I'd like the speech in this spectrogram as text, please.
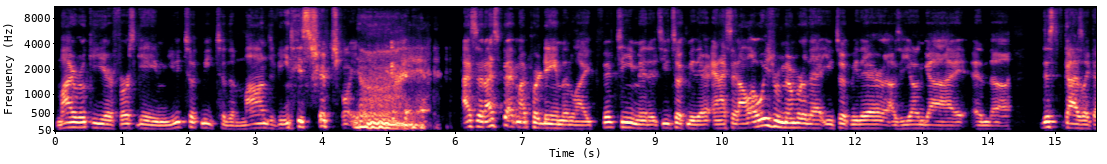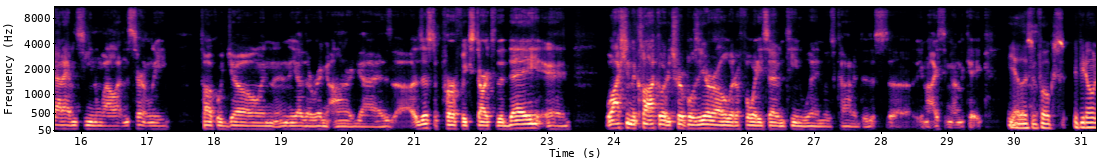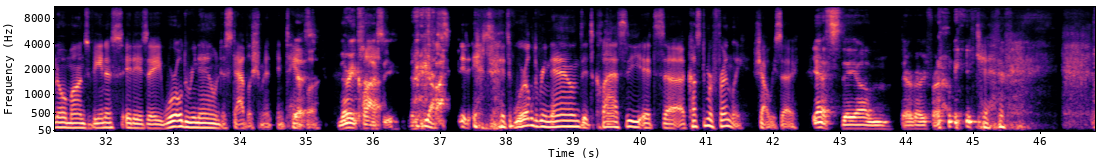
my rookie year, first game? You took me to the Mons Venus strip joint." No. I said I spent my per diem in like 15 minutes. You took me there, and I said I'll always remember that you took me there. I was a young guy, and uh, this guys like that I haven't seen in a while, and certainly talk with Joe and, and the other Ring of Honor guys. Uh, just a perfect start to the day, and watching the clock go to triple zero with a 40-17 win was kind of just uh, you know icing on the cake. Yeah, listen, folks. If you don't know Mons Venus, it is a world-renowned establishment in Tampa. Yes, very classy. Uh, very yes, classy. It, it's, it's world-renowned. It's classy. It's uh, customer-friendly, shall we say? Yes, they um they're very friendly. yeah,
